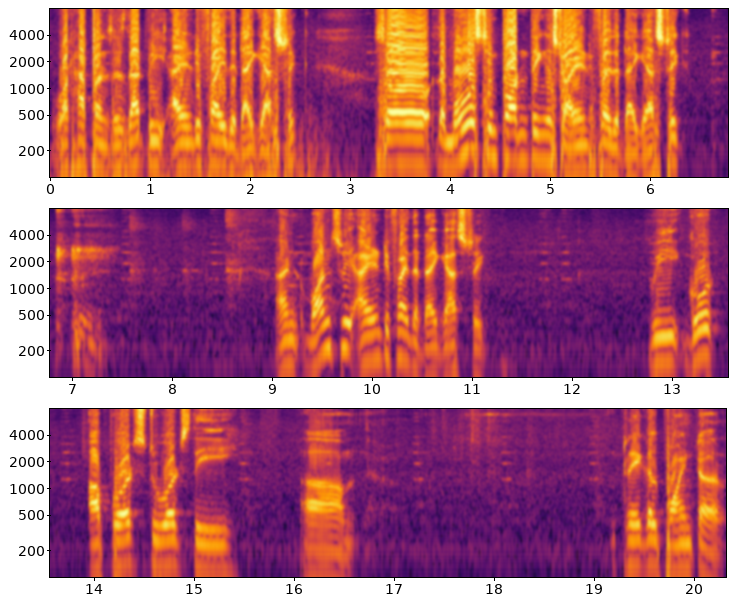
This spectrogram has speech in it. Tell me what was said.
what happens is that we identify the digastric. So the most important thing is to identify the digastric. and once we identify the digastric, we go upwards towards the um, tragal pointer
